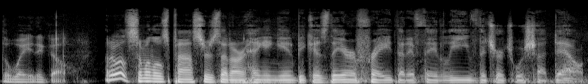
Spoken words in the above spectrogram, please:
the way to go. What about some of those pastors that are hanging in because they are afraid that if they leave, the church will shut down?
